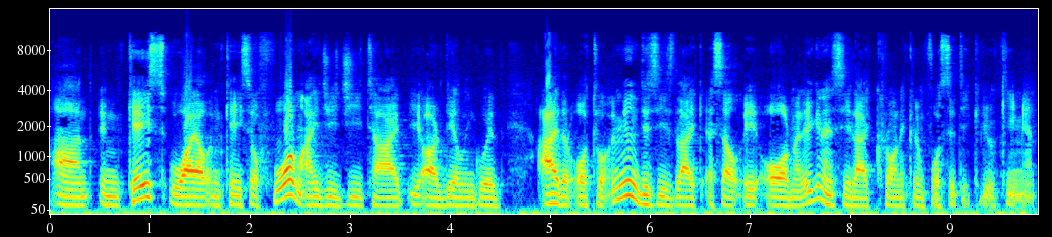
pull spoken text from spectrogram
and in case, while in case of warm IgG type, you are dealing with either autoimmune disease like SLE or malignancy like chronic lymphocytic leukemia.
